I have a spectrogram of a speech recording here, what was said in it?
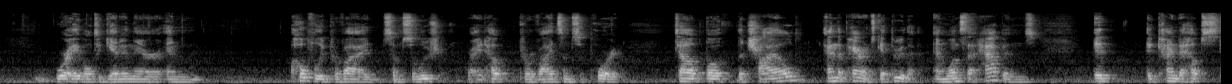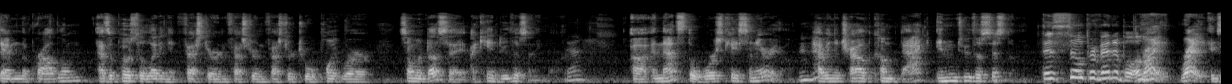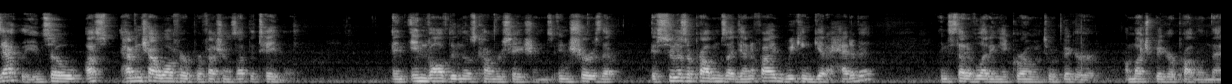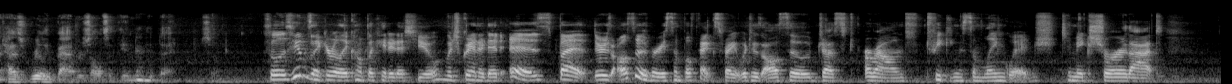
we're able to get in there and hopefully provide some solution. right? Help provide some support to help both the child and the parents get through that. And once that happens, it it kind of helps stem the problem as opposed to letting it fester and fester and fester to a point where someone does say, I can't do this anymore. Yeah. Uh, and that's the worst case scenario, having a child come back into the system. This is so preventable. Right, right, exactly. And so, us having child welfare professionals at the table and involved in those conversations ensures that as soon as a problem is identified, we can get ahead of it instead of letting it grow into a bigger, a much bigger problem that has really bad results at the end of the day. So, So it seems like a really complicated issue, which granted it is, but there's also a very simple fix, right? Which is also just around tweaking some language to make sure that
